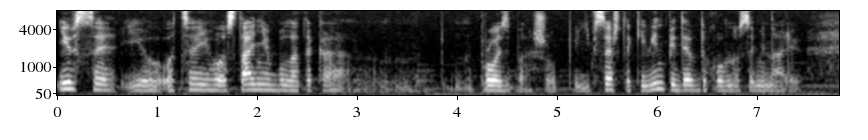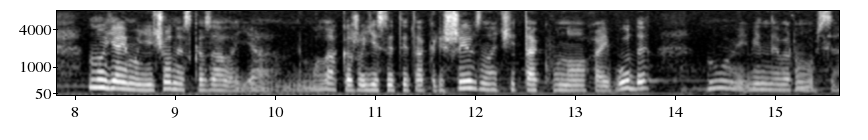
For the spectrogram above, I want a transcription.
І все. І оце його остання була така просьба, щоб все ж таки він піде в духовну семінарію. Ну, я йому нічого не сказала, я не могла. Кажу, якщо ти так рішив, значить так воно хай буде. Ну і він не вернувся.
